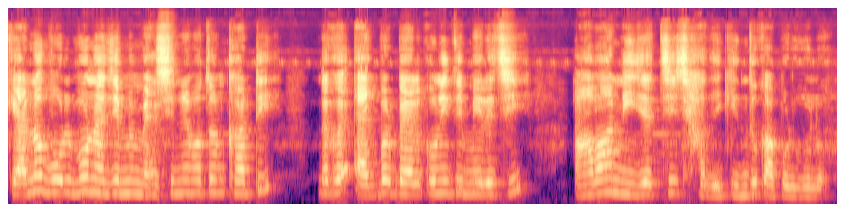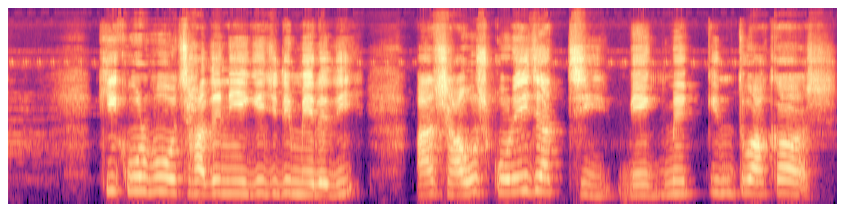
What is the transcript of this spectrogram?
কেন বলব না যে আমি মেশিনের মতন খাটি? দেখো, একবার ব্যালকনিতে মেরেছি আবার নিয়ে যাচ্ছি ছাদে কিন্তু কাপড়গুলো। কি করব ছাদে নিয়ে গিয়ে যদি মেলে দিই? আর সাহস করেই যাচ্ছি, মেঘ মেঘ কিন্তু আকাশ।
